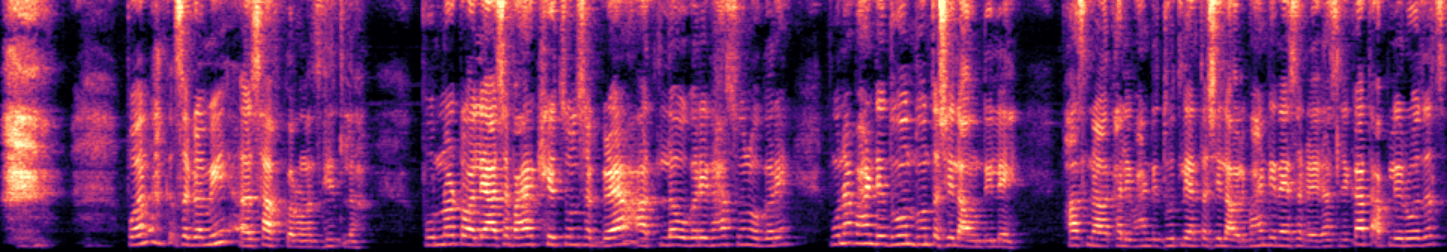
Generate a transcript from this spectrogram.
पण सगळं मी साफ करूनच घेतलं. पूर्ण टॉल्या अशा बाहेर खेचून सगळ्या आतलं वगैरे घासून वगैरे पुन्हा भांडे धुवून धुवून तशी लावून दिले. फास नळाखाली भांडी धुतले आणि तशी लावली. भांडी नाही सगळे घासले. का तर आपली रोजच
